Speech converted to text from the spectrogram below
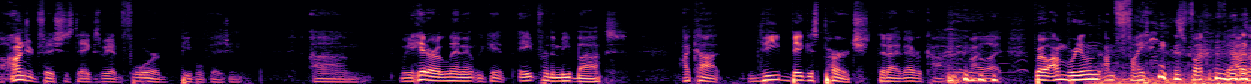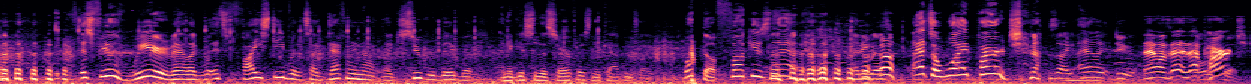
a hundred fish this day because we had four people fishing. Um, we hit our limit. We get eight for the meat box. I caught the biggest perch that I've ever caught in my life, bro. I'm reeling. I'm fighting this fucking. Fish. I was like, this feels weird, man. Like it's feisty, but it's like definitely not like super big. But and it gets to the surface, and the captain's like, "What the fuck is that?" and he goes, "That's a white perch." And I was like, "Hell, dude, The hell is that? Is that Gold perch?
